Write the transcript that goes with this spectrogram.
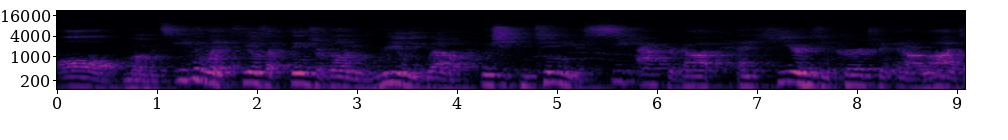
all moments. Even when it feels like things are going really well, we should continue to seek after God and hear His encouragement in our lives.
